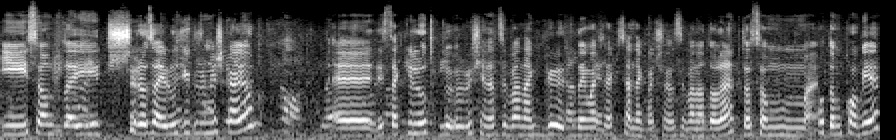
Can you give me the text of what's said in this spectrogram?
I są tutaj trzy rodzaje ludzi, którzy mieszkają. E, jest taki lud, który się nazywa na G. Tutaj macie napisane, jak on się nazywa na dole. To są potomkowie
